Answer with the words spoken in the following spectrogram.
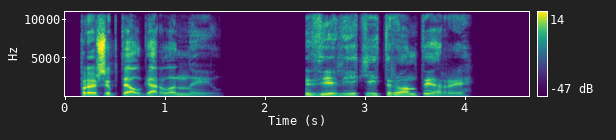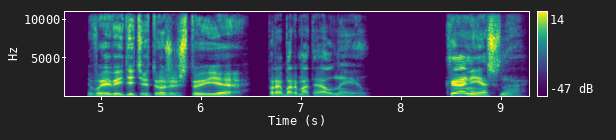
— прошептал Гарлан Нейл. «Великий трон Терры». «Вы видите то же, что и я?» — пробормотал Нейл. «Конечно».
